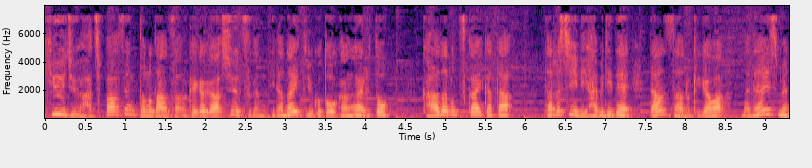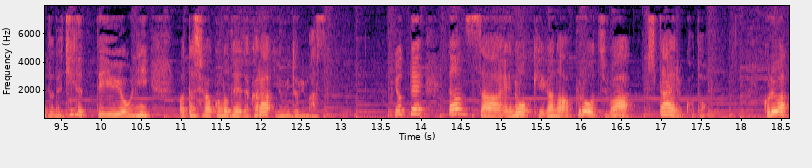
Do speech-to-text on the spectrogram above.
98%のダンサーの怪我が手術がいらないということを考えると体の使い方、正しいリハビリでダンサーの怪我はマネジメントできるっていうように私はこのデータから読み取ります。よってダンサーへの怪我のアプローチは鍛えること。これは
